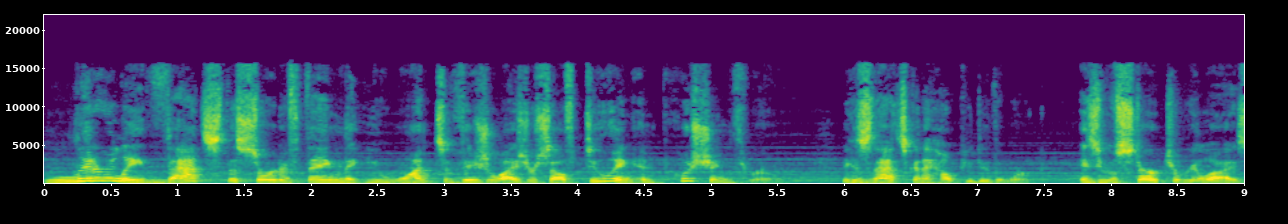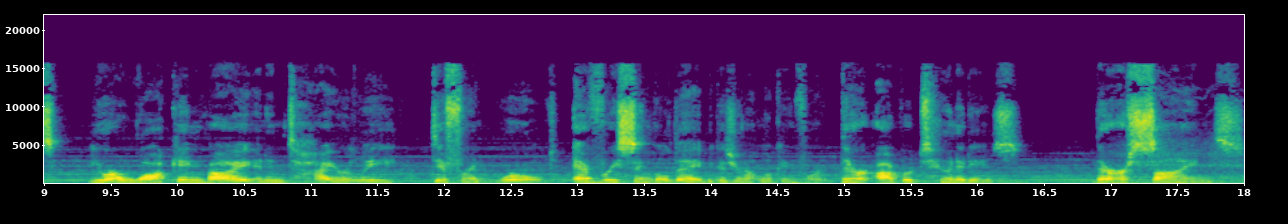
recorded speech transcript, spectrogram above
Literally, that's the sort of thing that you want to visualize yourself doing and pushing through because that's going to help you do the work. Is you will start to realize you are walking by an entirely different world every single day because you're not looking for it. There are opportunities, there are signs,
